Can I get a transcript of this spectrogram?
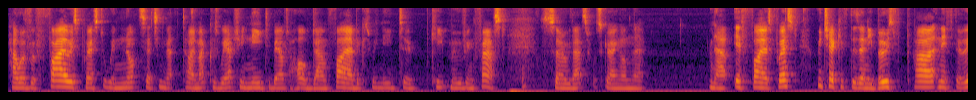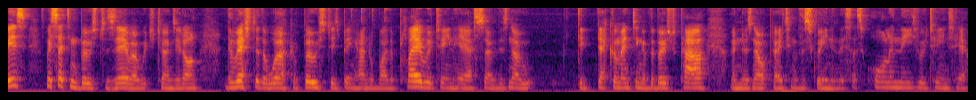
However, if fire is pressed, we're not setting that timeout because we actually need to be able to hold down fire because we need to keep moving fast. So that's what's going on there. Now, if fire is pressed, we check if there's any boost power, and if there is, we're setting boost to zero, which turns it on. The rest of the work of boost is being handled by the player routine here, so there's no de decrementing of the boost power, and there's no updating of the screen in this. That's all in these routines here.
